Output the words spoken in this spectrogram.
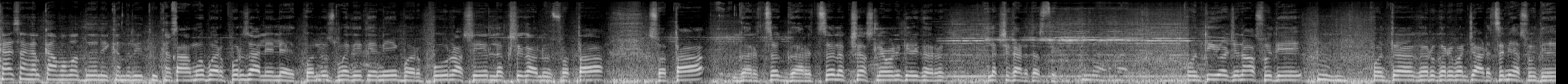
काय सांगाल कामाबद्दल एकंदरीत विकास? कामं भरपूर झालेले आहेत. पलूसमध्ये त्यांनी भरपूर असे लक्ष घालून स्वतः स्वतः घरचं घरचं लक्ष असल्यामुळे ते घर लक्ष घालत असते कोणती योजना असू दे कोणत्या गरगरिबांच्या अडचणी असू दे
